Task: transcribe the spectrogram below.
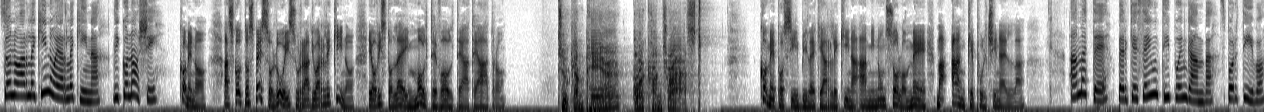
Sono Arlecchino e Arlecchina. Li conosci? Come no? Ascolto spesso lui su Radio Arlecchino e ho visto lei molte volte a teatro. To compare or contrast. Com'è possibile che Arlecchina ami non solo me, ma anche Pulcinella? Ama te perché sei un tipo in gamba, sportivo.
